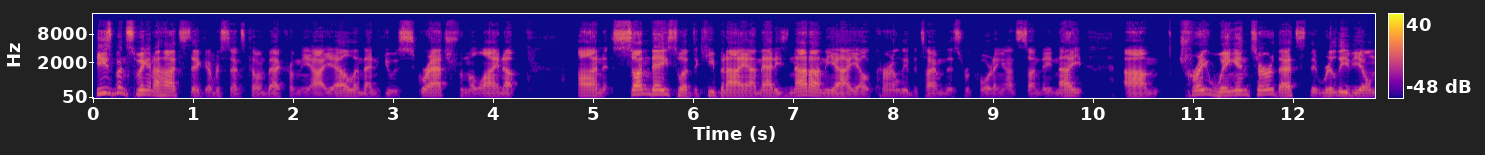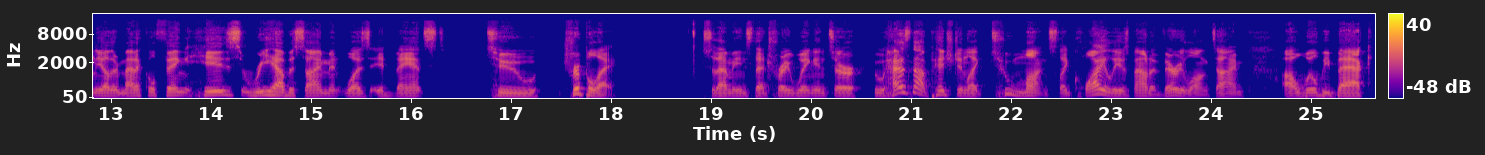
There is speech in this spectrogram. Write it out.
he's been swinging a hot stick ever since coming back from the IL, and then he was scratched from the lineup on Sunday, so we have to keep an eye on that. He's not on the IL currently at the time of this recording on Sunday night. Um, Trey Wingenter, that's the, really the only other medical thing. His rehab assignment was advanced to AAA. So that means that Trey Wingenter, who has not pitched in like two months, like quietly has been out a very long time, uh, will be back.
